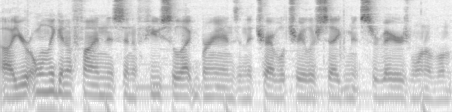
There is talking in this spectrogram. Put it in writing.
Uh, you're only gonna find this in a few select brands in the travel trailer segment. Surveyor's one of them.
